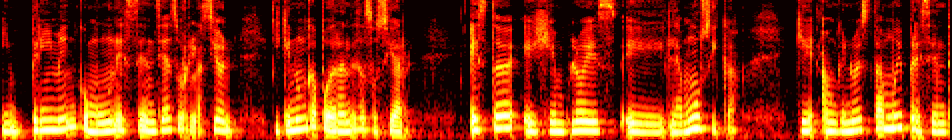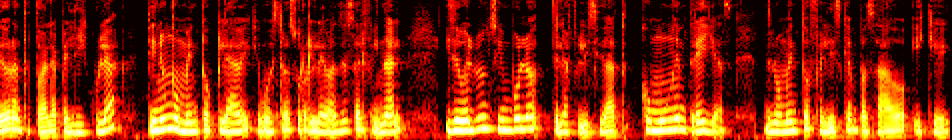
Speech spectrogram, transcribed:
imprimen como una esencia de su relación y que nunca podrán desasociar. Este ejemplo es eh, la música, que aunque no está muy presente durante toda la película, tiene un momento clave que muestra su relevancia hasta el final y se vuelve un símbolo de la felicidad común entre ellas, del momento feliz que han pasado y que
